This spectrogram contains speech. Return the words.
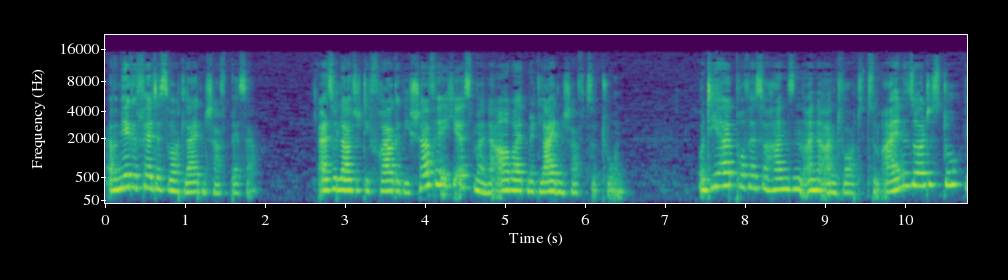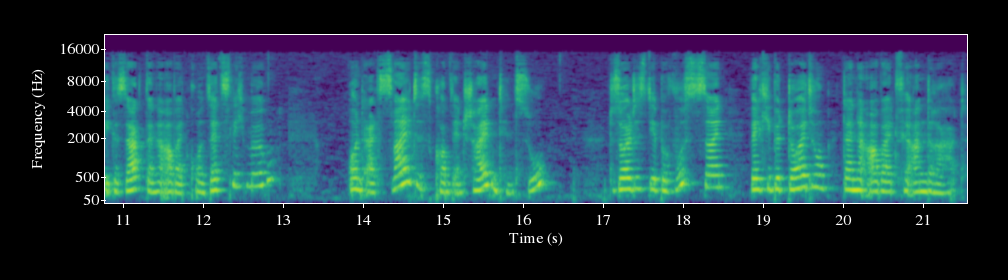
Aber mir gefällt das Wort Leidenschaft besser. Also lautet die Frage, wie schaffe ich es, meine Arbeit mit Leidenschaft zu tun? Und hier hat Professor Hansen eine Antwort. Zum einen solltest du, wie gesagt, deine Arbeit grundsätzlich mögen. Und als zweites kommt entscheidend hinzu, Du solltest dir bewusst sein, welche Bedeutung deine Arbeit für andere hat.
